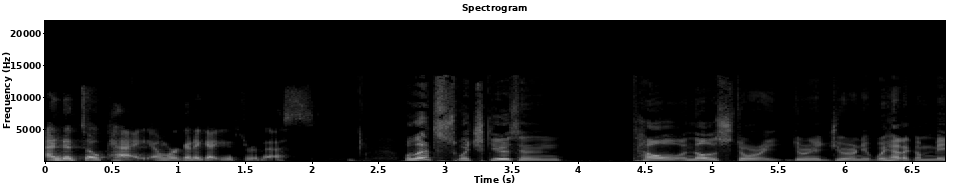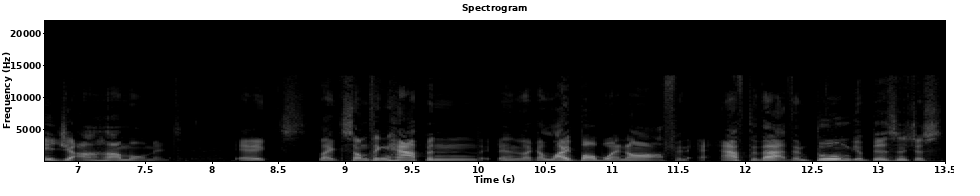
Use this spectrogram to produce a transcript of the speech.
And it's okay. And we're going to get you through this. Well, let's switch gears and tell another story during a journey. We had like a major aha moment. It's like something happened and like a light bulb went off, and after that, then boom, your business just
